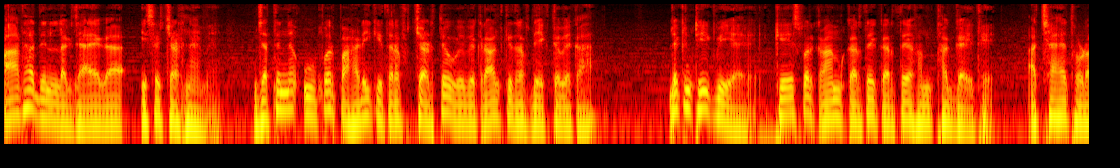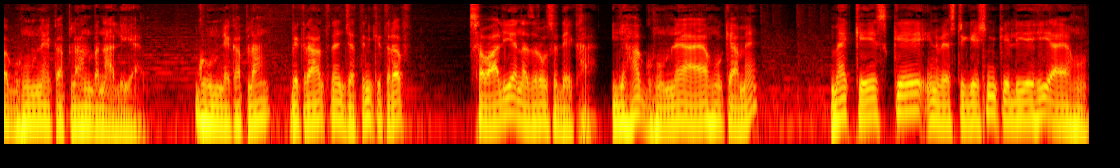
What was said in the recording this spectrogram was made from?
आधा दिन लग जाएगा इसे चढ़ने में। जतिन ने ऊपर पहाड़ी की तरफ़ चढ़ते हुए विक्रांत की तरफ़ देखते हुए कहा, लेकिन ठीक भी है केस पर काम करते करते हम थक गए थे। अच्छा है थोड़ा घूमने का प्लान बना लिया। घूमने का प्लान? विक्रांत ने जतिन की तरफ़ सवालिया नज़रों से देखा, यहाँ घूमने आया हूँ क्या मैं? मैं केस के इन्वेस्टिगेशन के लिए ही आया हूँ।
